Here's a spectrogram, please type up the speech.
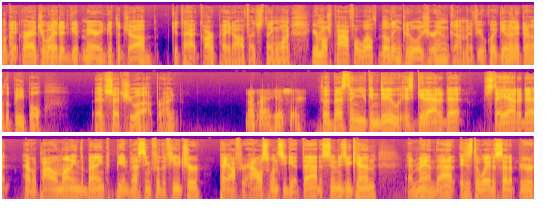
Well, get Okay. graduated, get married, get the job, get the car paid off. That's thing one. Your most powerful wealth building tool is your income, and if you quit giving it to other people, it sets you up, right? Okay. Yes, sir. So, the best thing you can do is get out of debt, stay out of debt, have a pile of money in the bank, be investing for the future, pay off your house once you get that as soon as you can. And man, that is the way to set up your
